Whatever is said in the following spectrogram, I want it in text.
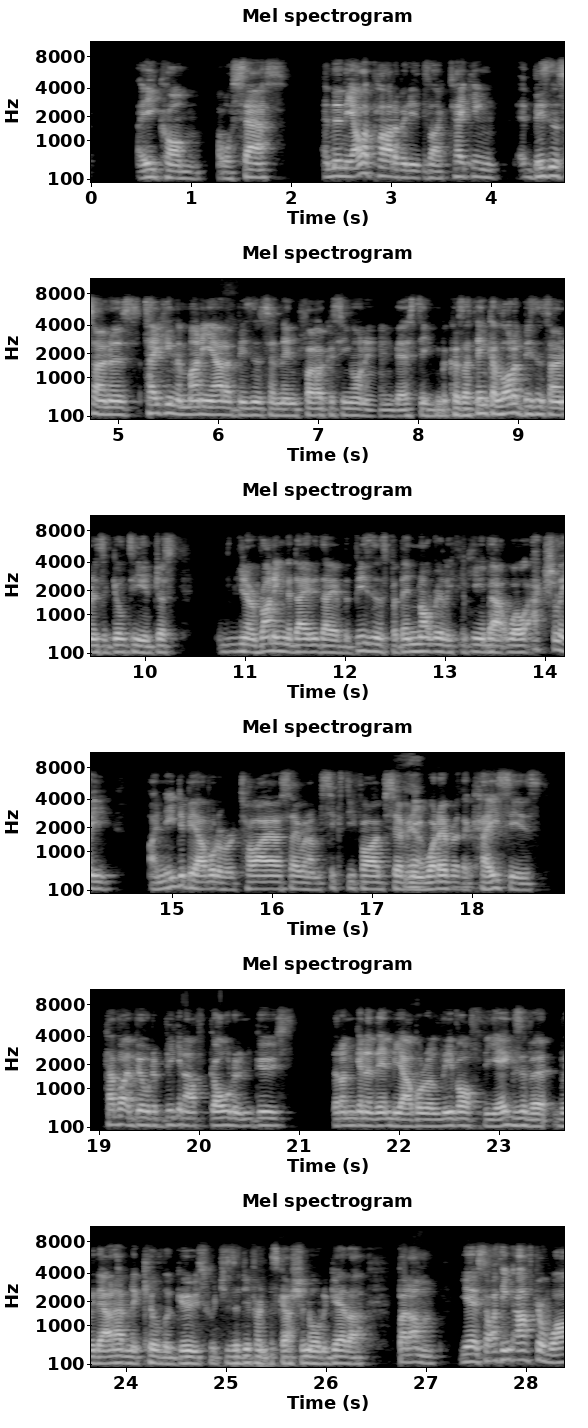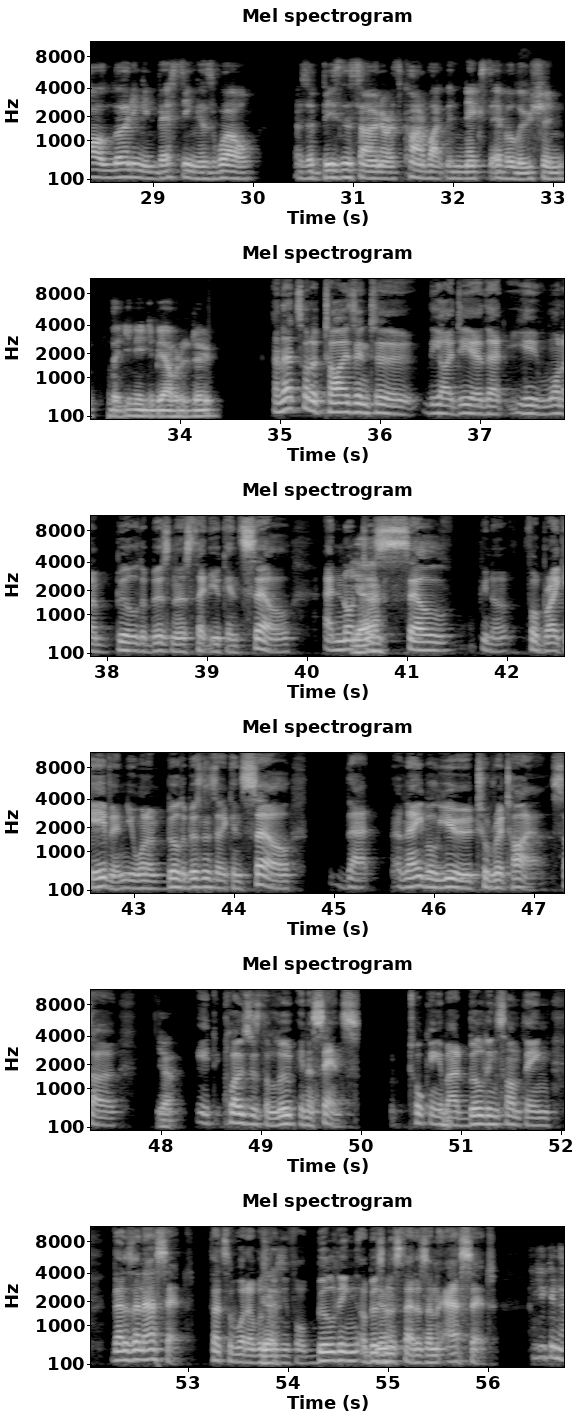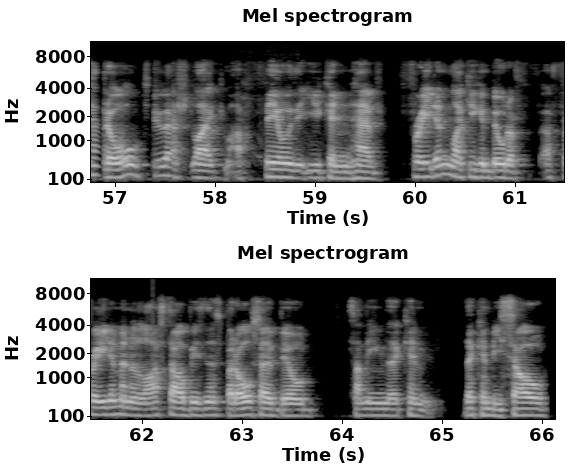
ecom, or SaaS. And then the other part of it is like taking business owners, taking the money out of business and then focusing on investing. Because I think a lot of business owners are guilty of just, you know, running the day to day of the business, but then not really thinking about, well, actually, I need to be able to retire, say when I'm 65, 70, Yeah. whatever the case is. Have I built a big enough golden goose that I'm going to then be able to live off the eggs of it without having to kill the goose, which is a different discussion altogether. But um, yeah, so I think after a while, learning investing as well as a business owner, it's kind of like the next evolution that you need to be able to do. And that sort of ties into the idea that you want to build a business that you can sell and not Yeah. just sell, you know, for break even. You want to build a business that can sell that enable you to retire. So Yeah. it closes the loop in a sense. Talking mm. about building something that is an asset. That's what I was Yes. looking for. Building a business that is an asset. You can have it all too, Ash. Like I feel that you can have freedom, like you can build a, a freedom and a lifestyle business, but also build something that can that can be sold.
